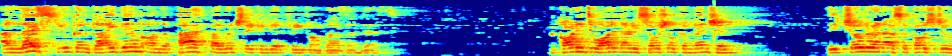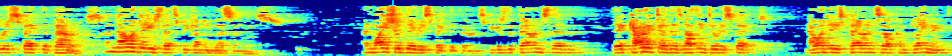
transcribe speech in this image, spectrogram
unless you can guide them on the path by which they can get free from birth and death. According to ordinary social convention, the children are supposed to respect the parents. And nowadays that's becoming less and less. And why should they respect the parents? Because the parents, their, their character, there's nothing to respect. Nowadays parents are complaining,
